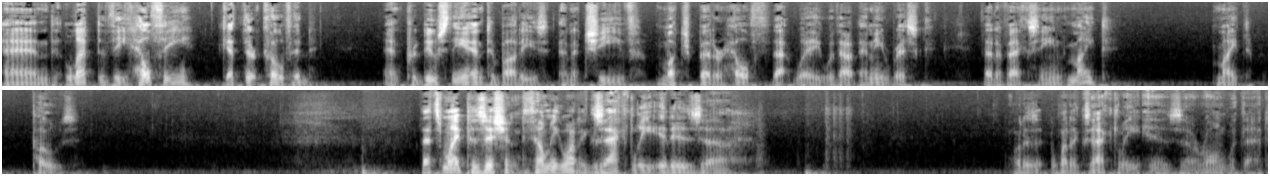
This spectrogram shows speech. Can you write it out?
and let the healthy get their COVID and produce the antibodies and achieve much better health that way without any risk that a vaccine might might pose. That's my position. Tell me what exactly it is. Uh, what is it, what exactly is uh, wrong with that?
